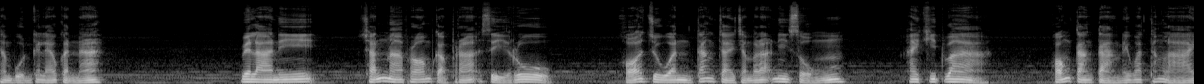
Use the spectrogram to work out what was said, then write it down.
ทำบุญกันแล้วกันนะ เวลานี้ฉันมาพร้อมกับพระสี่รูป ขอจวนตั้งใจชำระนี้สงให้คิดว่า ของต่างๆ ในวัดทั้งหลาย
